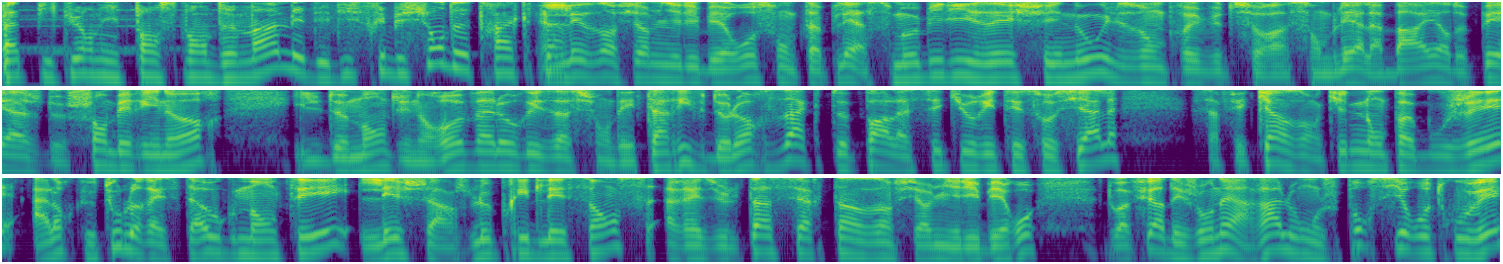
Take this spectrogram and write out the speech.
Pas de piqûre ni de pansement demain, mais des distributions de tracts. Les infirmiers libéraux sont appelés à se mobiliser chez nous. Ils ont prévu de se rassembler à la barrière de péage de Chambéry-Nord. Ils demandent une revalorisation des tarifs de leurs actes par la sécurité sociale. Ça fait 15 ans qu'ils n'ont pas bougé, alors que tout le reste a augmenté. Les charges, le prix de l'essence. Résultat, certains infirmiers libéraux doivent faire des journées à rallonge pour s'y retrouver.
